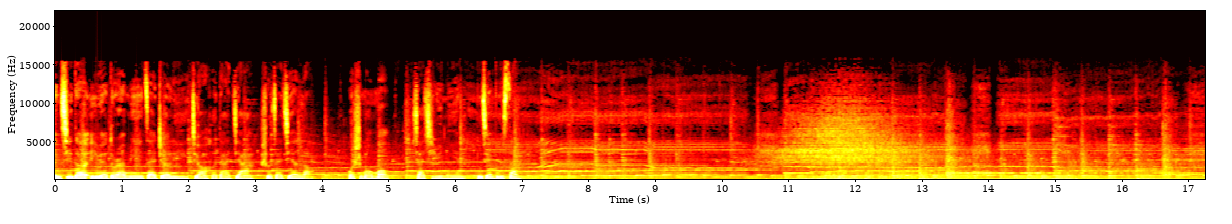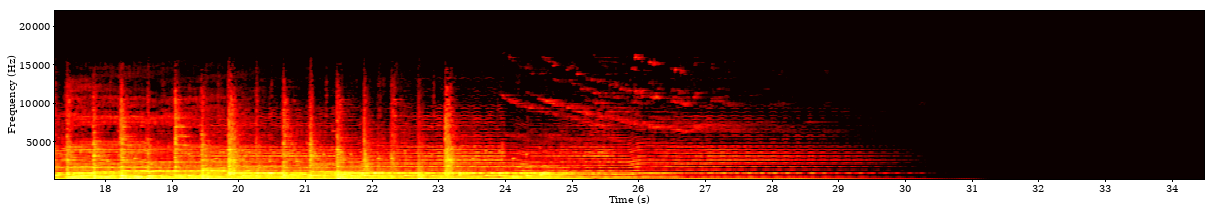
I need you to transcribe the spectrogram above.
本期的音乐哆来咪在这里就要和大家说再见了，我是萌萌，下期与您不见不散。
